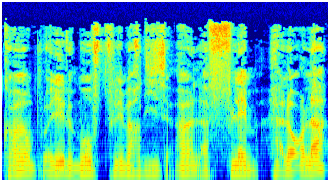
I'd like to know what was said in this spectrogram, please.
quand même employé le mot flemmardise, hein, la flemme. Alors là,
